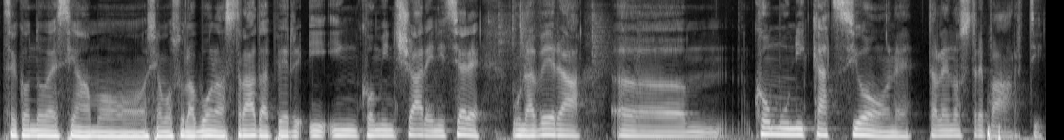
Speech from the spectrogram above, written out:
secondo me siamo, siamo sulla buona strada per incominciare, iniziare una vera uh, comunicazione tra le nostre parti.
